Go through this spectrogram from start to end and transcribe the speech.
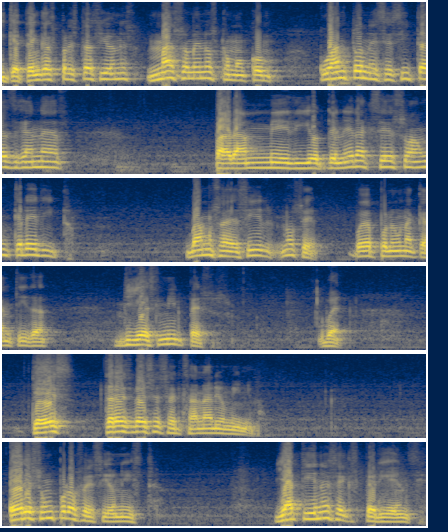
y que tengas prestaciones, más o menos como con cuánto necesitas ganar para medio tener acceso a un crédito. Vamos a decir, no sé, voy a poner una cantidad, 10 mil pesos. Bueno, que es tres veces el salario mínimo. Eres un profesionista, ya tienes experiencia,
